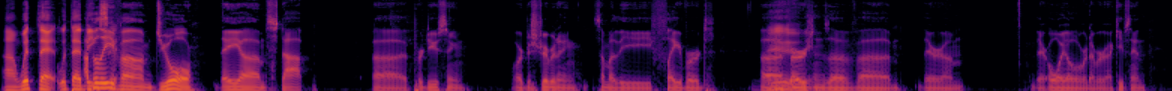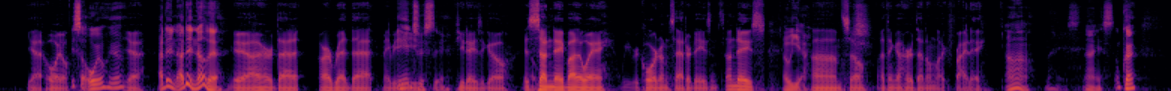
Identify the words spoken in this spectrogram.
uh, with that, with that I believe said, um, Juul they um, stopped uh, producing or distributing some of the flavored uh, versions of um, their um, their oil or whatever. I keep saying, yeah, oil. it's an oil. Yeah, Yeah, I didn't I didn't know that. yeah. I heard that or I read that maybe Interesting. a few days ago. It's Oh. Sunday, by the way. We record on Saturdays and Sundays. Oh yeah. Um, so I think I heard that on like Friday. Ah, nice, nice. Okay.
